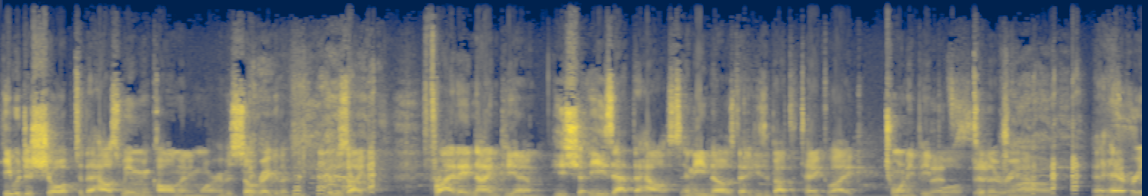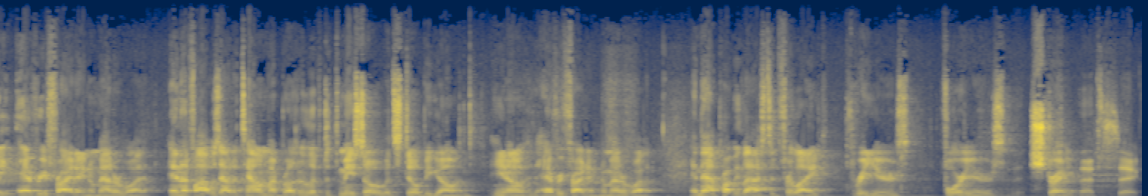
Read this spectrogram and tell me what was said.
he would just show up to the house. We didn't even call him anymore. It was so regular. It was like friday 9 p.m he's sh- he's at the house and he knows that he's about to take like 20 people That's to the sick. arena. Every every friday no matter what. And if i was out of town my brother lived with me so it would still be going you know every friday no matter what. And that probably lasted for like three years four years straight. That's sick.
